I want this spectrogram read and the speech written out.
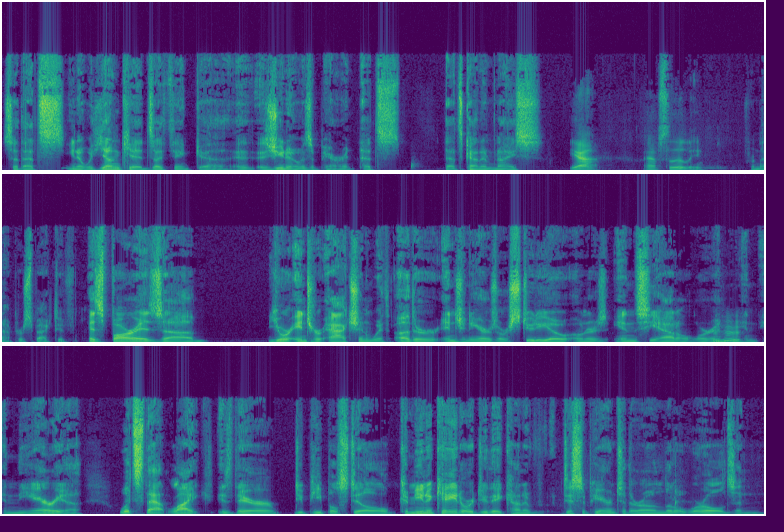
so that's you know with young kids i think uh, as, as you know as a parent that's that's kind of nice Yeah. Absolutely. from that perspective as far as um, your interaction with other engineers or studio owners in seattle or in, Mhm. in, in the area what's that like is there do people still communicate or do they kind of disappear into their own little worlds and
